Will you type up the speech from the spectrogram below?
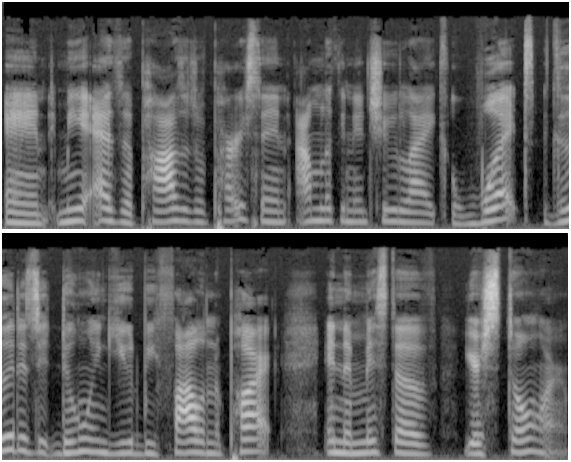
And me as a positive person, I'm looking at you like, what good is it doing you to be falling apart in the midst of your storm?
